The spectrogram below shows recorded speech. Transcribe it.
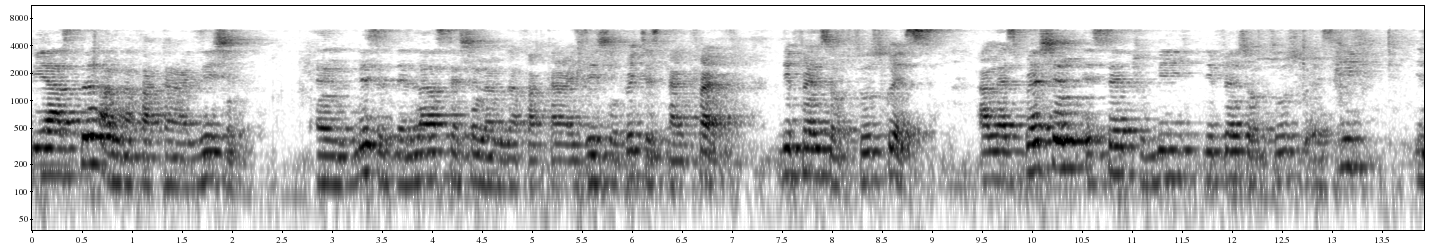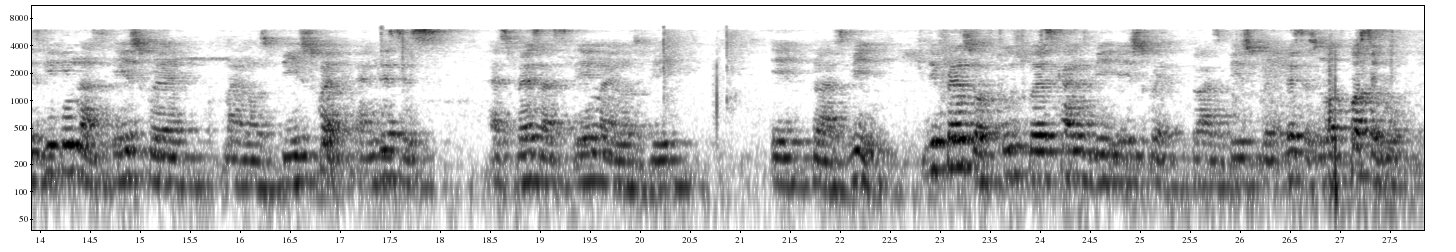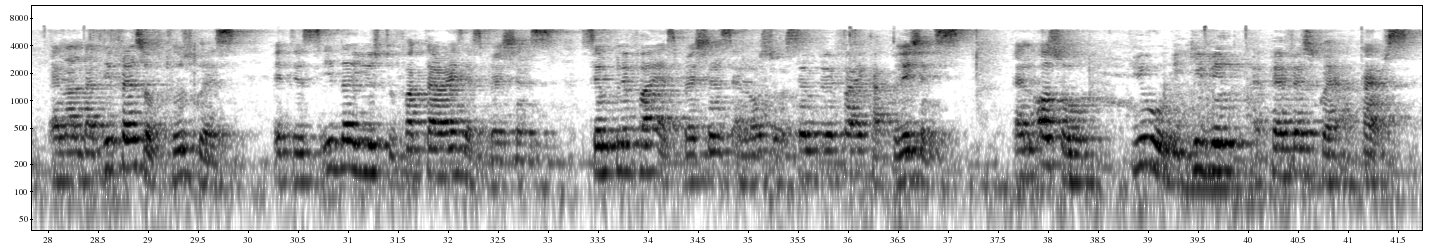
we are still under factorization. And this is the last section under factorization which is type 5 difference of two squares. An expression is said to be difference of two squares if it's given as a squared minus b squared. And this is expressed as a minus b a plus b. Difference of two squares can't be a squared plus b squared. This is not possible and under difference of two squares, it is either used to factorize expressions, simplify expressions, and also simplify calculations. And also, you will be given a perfect square at times.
